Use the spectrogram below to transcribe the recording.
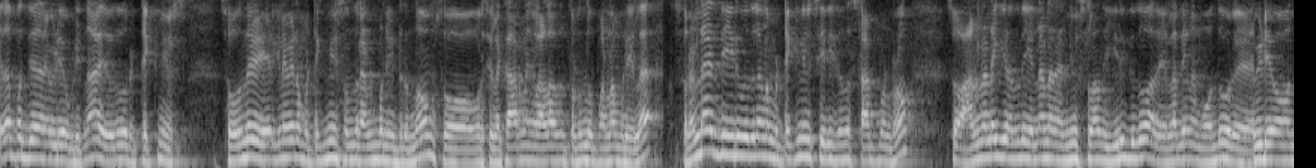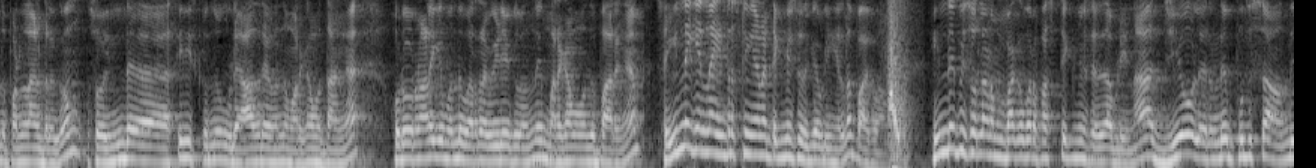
எதை பற்றியான வீடியோ அப்படின்னா இது வந்து ஒரு டெக் நியூஸ் ஸோ வந்து ஏற்கனவே நம்ம டெக் நியூஸ் வந்து ரன் பண்ணிட்டு இருந்தோம் ஸோ ஒரு சில காரணங்களால் வந்து தொடர்ந்து பண்ண முடியல. ஸோ ரெண்டாயிரத்தி இருபதுல நம்ம டெக் நியூஸ் சீரிஸ் வந்து ஸ்டார்ட் பண்ணுறோம் ஸோ அன்னன்னைக்கு வந்து என்னென்ன நியூஸ்லாம் வந்து இருக்குதோ அது எல்லாத்தையும் நம்ம வந்து ஒரு வீடியோவாக வந்து பண்ணலான் இருக்கோம். ஸோ இந்த சீரிஸ்க்கு வந்து உங்களுடைய ஆதரவை வந்து மறக்காம தாங்க. ஒரு ஒரு நாளைக்கு வந்து வர்ற வீடியோக்கள் வந்து மறக்காம வந்து பாருங்க. ஸோ இன்னைக்கு என்ன இன்ட்ரெஸ்டிங்கான டெக் நியூஸ் அப்படிங்கிறத பார்க்கலாம். இந்த எபிசோடில் நம்ம பார்க்க போகிற ஃபஸ்ட் டெக் நியூஸ் எது அப்படின்னா ஜியோலேருந்து புதுசாக வந்து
